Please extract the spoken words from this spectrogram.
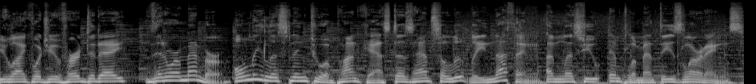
You like what you've heard today? Then remember, only listening to a podcast does absolutely nothing unless you implement these learnings.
